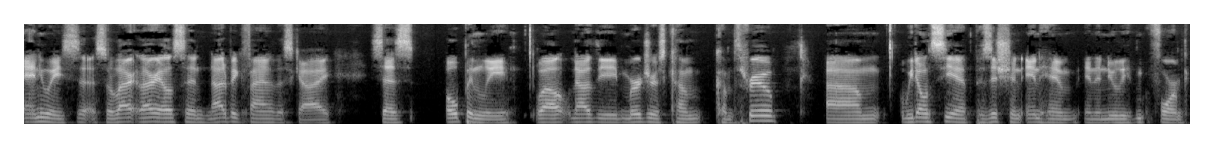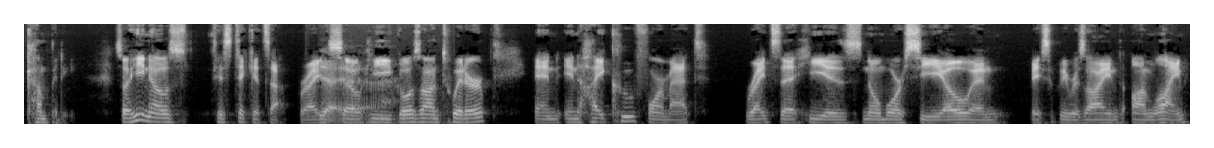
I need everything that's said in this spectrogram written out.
anyways, uh, so Larry, Larry Ellison, not a big fan of this guy, says openly, "Well, now the mergers come come through, um, we don't see a position in him in the newly formed company." So he knows his ticket's up, right? Yeah, so yeah, yeah. he goes on Twitter and in haiku format writes that he is no more CEO and basically resigned online.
